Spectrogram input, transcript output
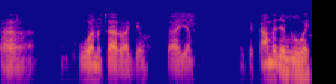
હા ચાર વાગે હો. કાંઈ એમ. કે કામ જ એટલું હોય.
